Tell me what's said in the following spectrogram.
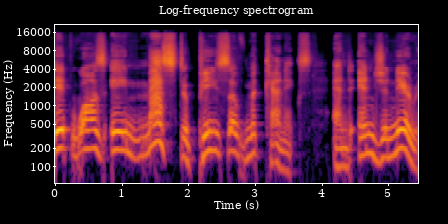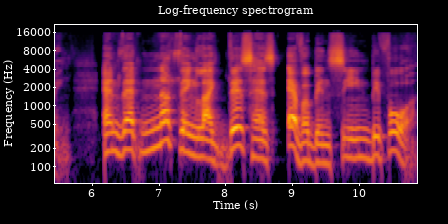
it was a masterpiece of mechanics and engineering, and that nothing like this has ever been seen before.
